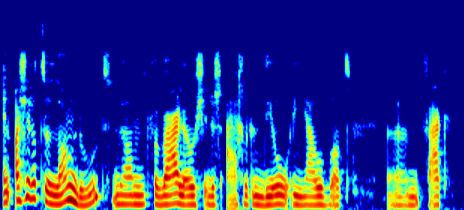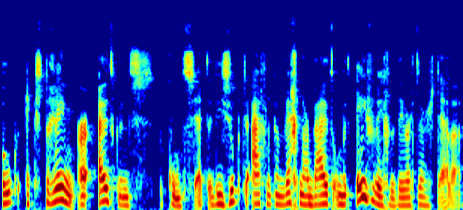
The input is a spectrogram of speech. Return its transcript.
En als je dat te lang doet, dan verwaarloos je dus eigenlijk een deel in jou wat um, vaak ook extreem eruit kunt, komt zetten. Die zoekt eigenlijk een weg naar buiten om het evenwicht weer te herstellen.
